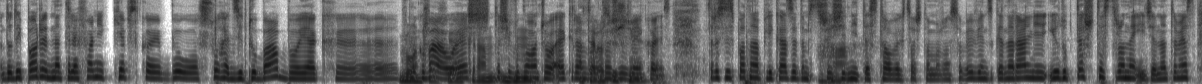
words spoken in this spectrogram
do tej pory na telefonie kiepsko było słuchać z YouTube'a, bo jak e, blokowałeś, ekran. to się Mhm. wyłączał ekran, wyłączał się nie. koniec. Teraz jest potem aplikacja, tam z 30 Aha. dni testowych, coś tam można sobie, więc generalnie YouTube też w tę stronę idzie, natomiast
